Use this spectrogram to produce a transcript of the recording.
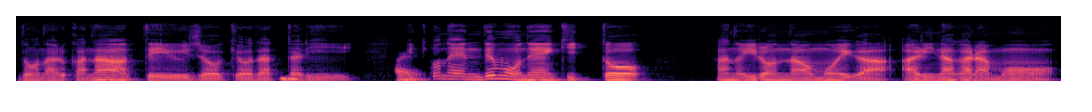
どうなるかなっていう状況だったり、はい。去年でもね、きっとあのいろんな思いがありながらも、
